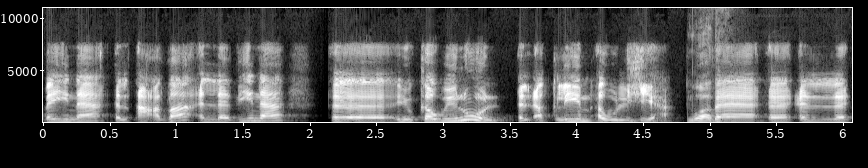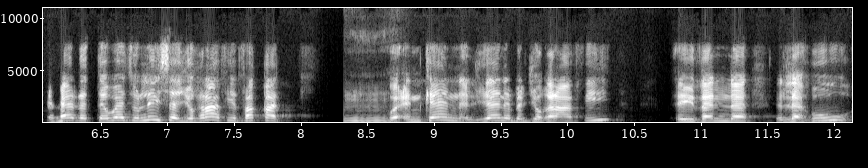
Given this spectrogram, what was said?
بين الأعضاء الذين آه، يكونون الأقليم أو الجهة. فهذا التوازن ليس جغرافي فقط. وإن كان الجانب الجغرافي اذا له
